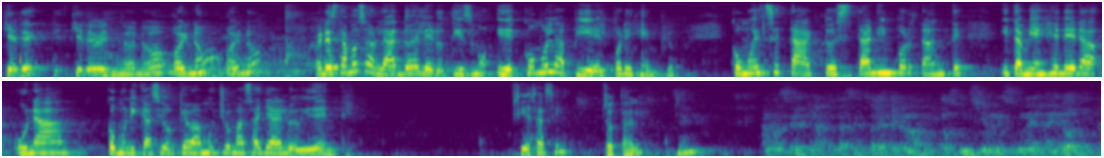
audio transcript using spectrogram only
¿quiere, quiere ver? No, no, hoy no, hoy no. Bueno, estamos hablando del erotismo y de cómo la piel, por ejemplo, cómo ese tacto es tan importante y también genera una comunicación que va mucho más allá de lo evidente. ¿Sí es así? Total. ¿Mm? Además, la, sexualidad tiene dos funciones, una es la erótica.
